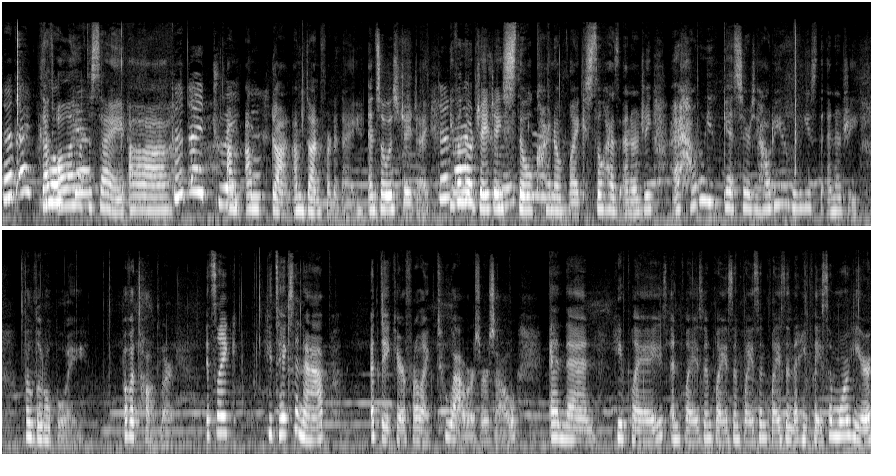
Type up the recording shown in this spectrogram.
I that's all I have to say. Uh. Did I drink I'm I'm done. I'm done for today. And so is JJ. Did Even though JJ still it? kind of like still has energy. How do you get seriously? How do you release the energy of a little boy, of a toddler? It's like he takes a nap at daycare for like two hours or so, and then he plays and plays and plays and plays and plays, and then he plays some more here,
